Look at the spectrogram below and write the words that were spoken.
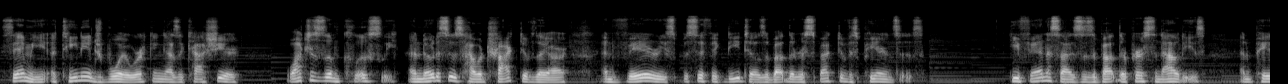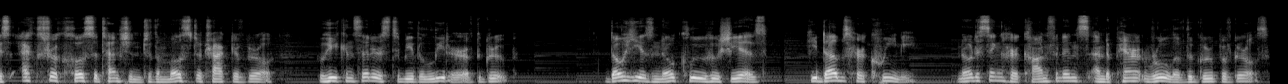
Sammy, a teenage boy working as a cashier, watches them closely and notices how attractive they are and very specific details about their respective appearances. He fantasizes about their personalities and pays extra close attention to the most attractive girl, who he considers to be the leader of the group. Though he has no clue who she is, he dubs her Queenie, noticing her confidence and apparent rule of the group of girls.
